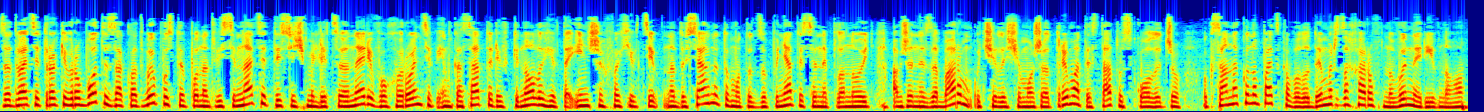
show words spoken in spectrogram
За 20 років роботи заклад випустив понад 18 тисяч міліціонерів, охоронців, інкасаторів, кінологів та інших фахівців. На досягнутому тут зупинятися не планують. А вже незабаром училище може отримати статус коледжу. Оксана Конопецька, Володимир Захаров. Новини Рівного.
